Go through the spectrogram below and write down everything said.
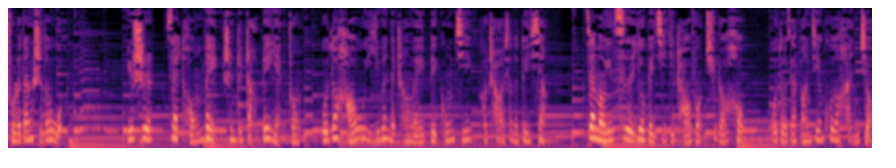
除了当时的我。于是，在同辈甚至长辈眼中，我都毫无疑问地成为被攻击和嘲笑的对象。在某一次又被集体嘲讽取乐后，我躲在房间哭了很久，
